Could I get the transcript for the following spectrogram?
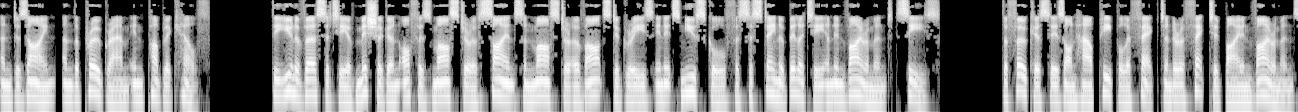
and Design, and the program in Public Health. The University of Michigan offers Master of Science and Master of Arts degrees in its new School for Sustainability and Environment The focus is on how people affect and are affected by environments,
